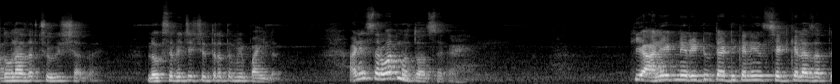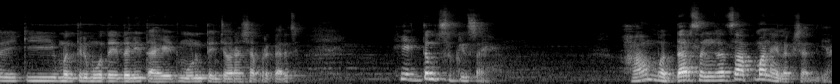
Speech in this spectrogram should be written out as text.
दोन हजार चोवीस चालू आहे. लोकसभेचे चित्र तुम्ही पाहिलं. आणि सर्वात महत्त्वाचं काय? की अनेक नेरेटिव्ह त्या ठिकाणी सेट केला जातोय की मंत्री महोदय दलित आहेत म्हणून त्यांच्यावर अशा प्रकारचं. हे एकदम चुकीचं आहे. हा मतदारसंघाचा अपमान आहे लक्षात घ्या.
